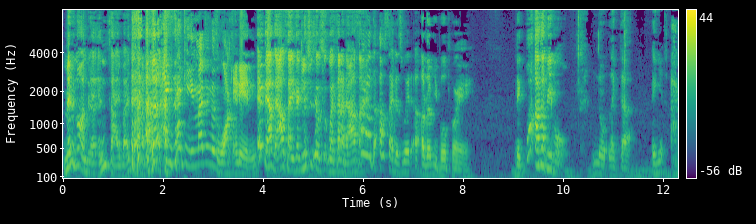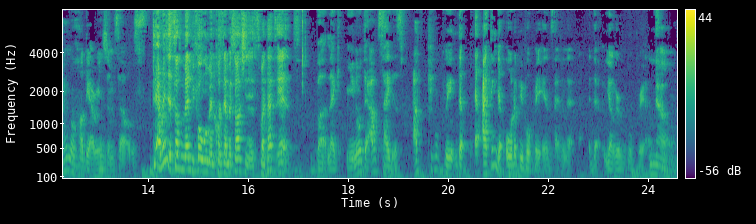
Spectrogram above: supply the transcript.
Maybe not on the inside, but if they have an outside. exactly. Imagine just walking in. if they have the outside, you can literally just go stand at the outside. the outside is where other people pray. They, What other people? no, like the. And yet- I don't know how they arrange themselves, They arrange themselves men before women because they're misogynists, but that's it. but like you know, the outside is people pray. The I think the older people pray inside, and the, the younger people pray outside. No.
